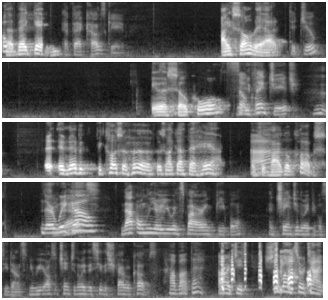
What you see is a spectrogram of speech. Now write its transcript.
Oh. at that game. At that Cubs game. I saw that. Did you? It was so cool. So what do you cool. think, Jeej? And, and then because of her, because I got the hat of Ah. Chicago Cubs. There See we that? go. Not only are you inspiring people and changing the way people see Down syndrome, you're also changing the way they see the Chicago Cubs. How about that? All right, Gigi. She wants her time.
